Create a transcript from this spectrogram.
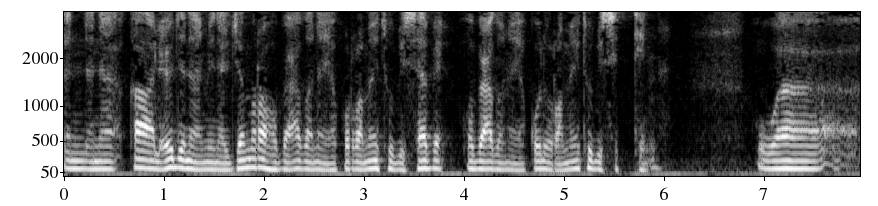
أننا قال عدنا من الجمرة وبعضنا يقول رميت بسبع وبعضنا يقول رميت بست وهذا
